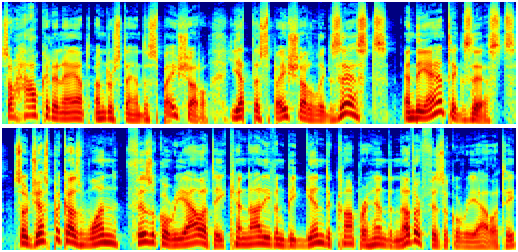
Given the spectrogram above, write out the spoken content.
So, how could an ant understand a space shuttle? Yet the space shuttle exists and the ant exists. So just because one physical reality cannot even begin to comprehend another physical reality,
